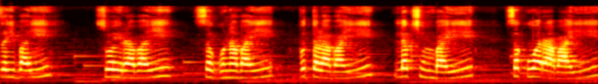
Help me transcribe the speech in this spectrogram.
सईबाई सोयराबाई सगुणाबाई पुतळाबाई लक्ष्मीबाई सकवराबाई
